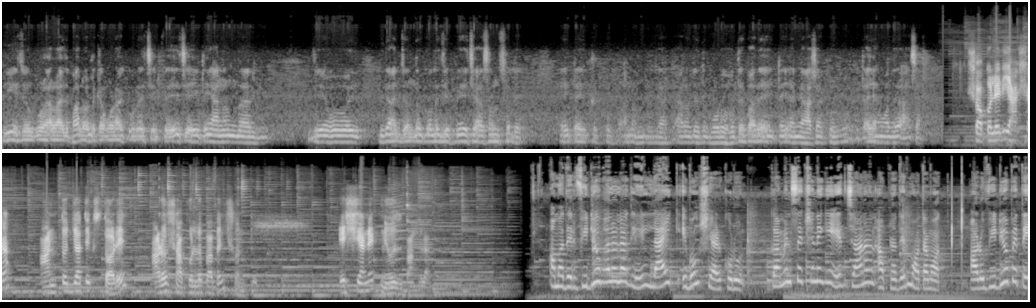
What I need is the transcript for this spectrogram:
দিয়েছে উপরওয়ালা ভালো লেখাপড়া করেছে পেয়েছে এইটাই আনন্দ আর কি। যে ওই বিধানচন্দ্র কলেজে পেয়েছে আসানসোলে এইটাই তো খুব আনন্দ আরও যত বড় হতে পারে এটাই আমি আশা করব এটাই আমাদের আশা। সকলেরই আশা আন্তর্জাতিক স্তরে আরও সাফল্য পাবেন সন্তু। এশিয়ানেট নিউজ বাংলা। আমাদের ভিডিও ভালো লাগলে লাইক এবং শেয়ার করুন। কমেন্ট সেকশনে গিয়ে জানান আপনাদের মতামত। আরও ভিডিও পেতে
